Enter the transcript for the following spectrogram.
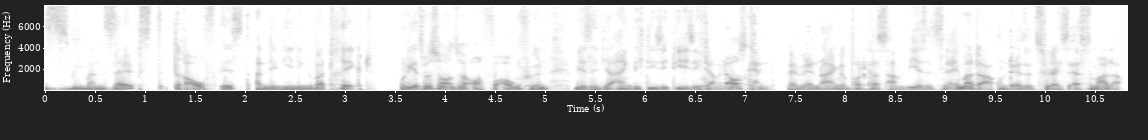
wie man selbst drauf ist, an denjenigen überträgt. Und jetzt müssen wir uns auch vor Augen führen, wir sind ja eigentlich die, die sich damit auskennen, wenn wir einen eigenen Podcast haben. Wir sitzen ja immer da und der sitzt vielleicht das erste Mal da.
